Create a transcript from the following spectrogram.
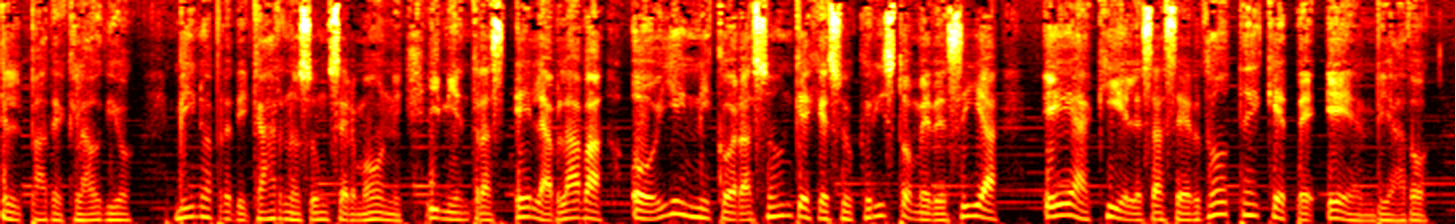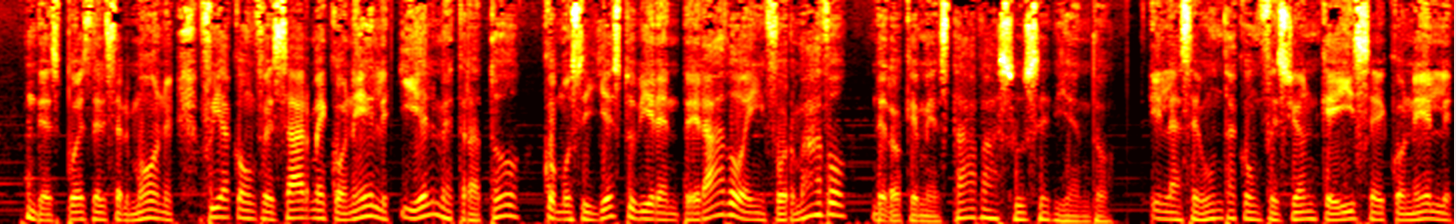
El padre Claudio vino a predicarnos un sermón y mientras él hablaba oí en mi corazón que Jesucristo me decía, He aquí el sacerdote que te he enviado. Después del sermón fui a confesarme con él y él me trató como si ya estuviera enterado e informado de lo que me estaba sucediendo. En la segunda confesión que hice con él,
